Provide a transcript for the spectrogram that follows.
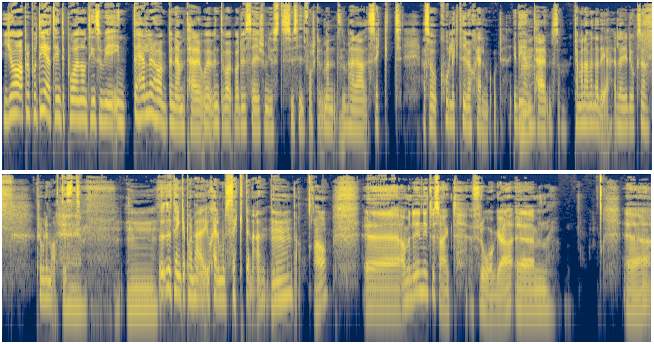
Ja, apropå det, jag tänkte på någonting som vi inte heller har benämnt här, och jag vet inte vad, vad du säger som just suicidforskare, men mm. de här äh, sekt, alltså kollektiva självmord. Är det mm. en term som, kan man använda det, eller är det också problematiskt? Eh, mm. Jag tänker på de här självmordssekterna. Mm. Ja. Ja. Eh, ja, men det är en intressant fråga. Eh, Eh,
